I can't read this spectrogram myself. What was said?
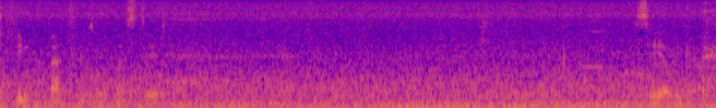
I think the battery's almost dead. See how we go.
